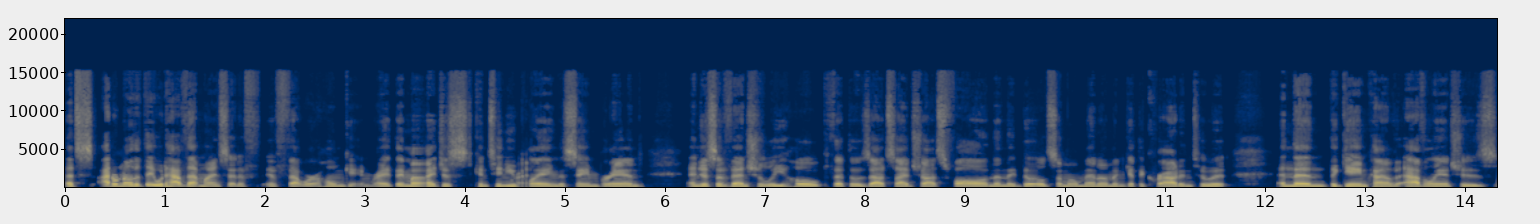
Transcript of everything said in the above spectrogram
That's I don't know that they would have that mindset if if that were a home game, right? They might just continue right. playing the same brand and just eventually hope that those outside shots fall, and then they build some momentum and get the crowd into it and then the game kind of avalanches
